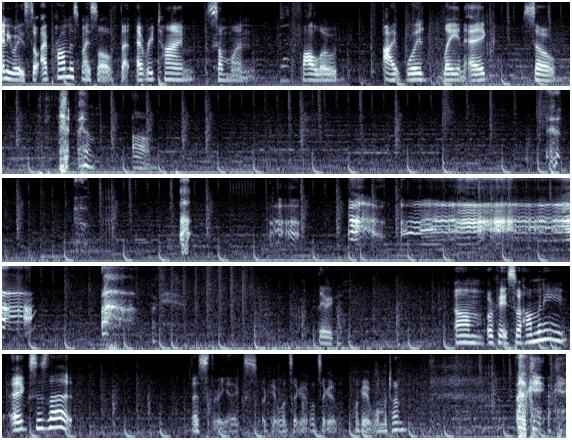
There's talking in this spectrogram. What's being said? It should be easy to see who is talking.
Speaker 1: anyways, so I promised myself that every time someone followed, I would lay an egg. So, um, There we go. Um, okay, so how many eggs is that? That's three eggs. Okay, one second, one second. Okay, one more time. Okay, okay.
